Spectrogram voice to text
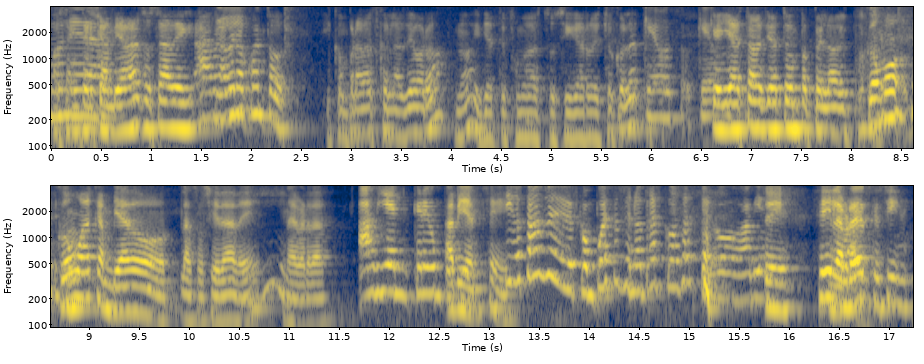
O sea, intercambiabas, o sea, de, ah, a Sí. ver, ¿a cuánto? Y comprabas con las de oro, ¿no? Y ya te fumabas tu cigarro de chocolate. Qué oso, qué que ya oso. estaba ya todo empapelado. y- ¿Cómo, ¿Cómo ha cambiado la sociedad, eh? Sí. La verdad. Ah, bien, creo un poco. Ah, bien, sí. Digo, estamos medio descompuestos en otras cosas, pero ah, bien. Sí, sí, la verdad es que sí,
